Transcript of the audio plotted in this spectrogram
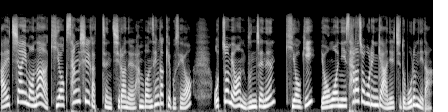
알츠하이머나 기억 상실 같은 질환을 한번 생각해 보세요. 어쩌면 문제는 기억이 영원히 사라져버린 게 아닐지도 모릅니다.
